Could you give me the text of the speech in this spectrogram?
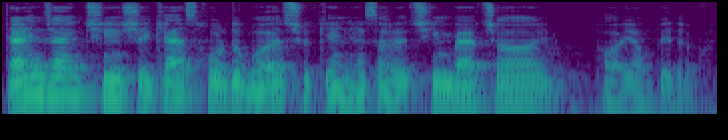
در این جنگ چین شکست خورد و باعث شد که انحصار چین بر چای پایان پیدا کنه.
